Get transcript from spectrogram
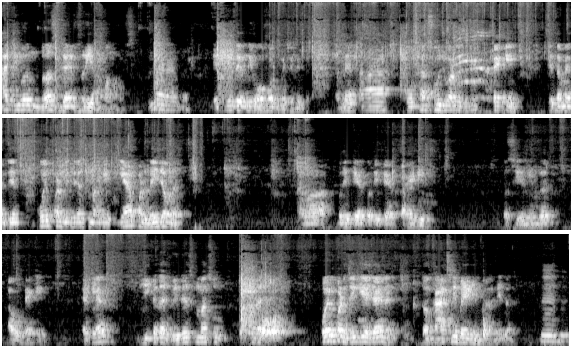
આ જીવન દસ ગાય ફ્રી આપવામાં આવશે. બરાબર. એટલી રીતે એમની ઓફર હોય છે મિત્રો. અને આ કોઠા સૂજ વાળું પેકિંગ કે તમે દેશ કોઈ પણ વિદેશમાં કે ક્યાં પણ લઈ જાઓ ને આમાં બધી ટેપ હતી ટેપ કાઢી પછી એની અંદર આવું પેકિંગ એટલે ઘી કદાચ વિદેશમાં શું કદાચ કોઈ પણ જગ્યાએ જાય ને તો કાચની બેડીમાં મળે નહીં તો હમ હમ.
